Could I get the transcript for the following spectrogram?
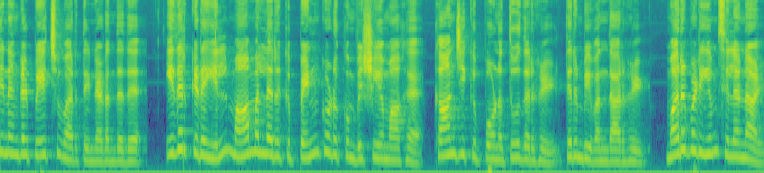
தினங்கள் பேச்சுவார்த்தை நடந்தது. இதற்கிடையில் மாமல்லருக்கு பெண் கொடுக்கும் விஷயமாக காஞ்சிக்கு போன தூதர்கள் திரும்பி வந்தார்கள். மறுபடியும் சில நாள்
